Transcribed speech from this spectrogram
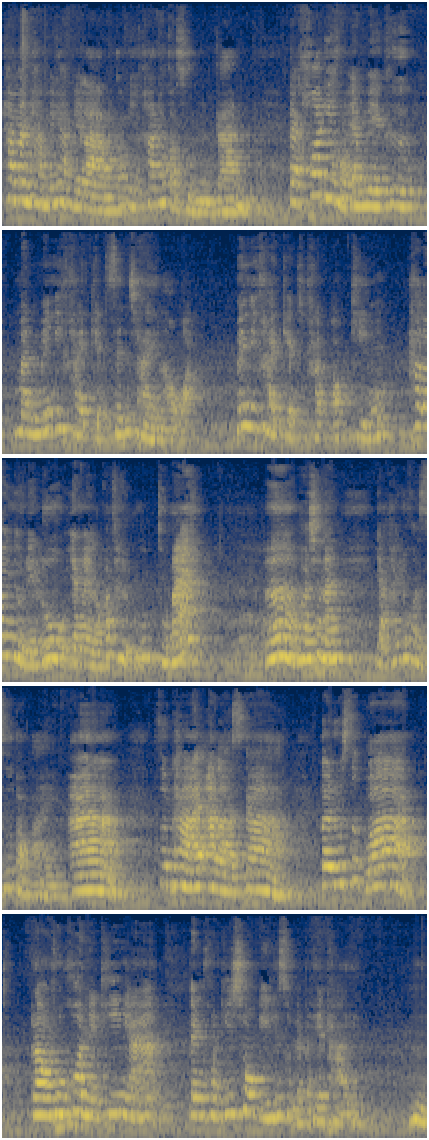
ถ้ามันทำไม่ทันเวลามันก็มีค่าเท่ากับศูนย์เหมือนกัน แต่ข้อดีของแอมเวย์คือ มันไม่มีใครเก็บเส้นชัยเราอะไม่มีใครเก็บคัดออฟทิ้ง ถ้าเราอยู่ในลูกยังไงเราก็ถึงถูกไหมเออเพราะฉะนั้นอยากให้ทุกคนสู้ต่อไป อ่า สุดท้าย阿拉斯ก้าเตยรู้สึกว่าเราทุกคนในที่เนี้ย เป็นคนที่โชคดีที่สุดในประเทศไทยอืม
